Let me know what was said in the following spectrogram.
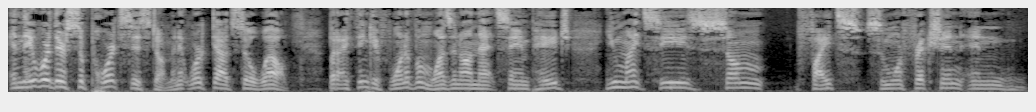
And they were their support system and it worked out so well. But I think if one of them wasn't on that same page, you might see some fights, some more friction, and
